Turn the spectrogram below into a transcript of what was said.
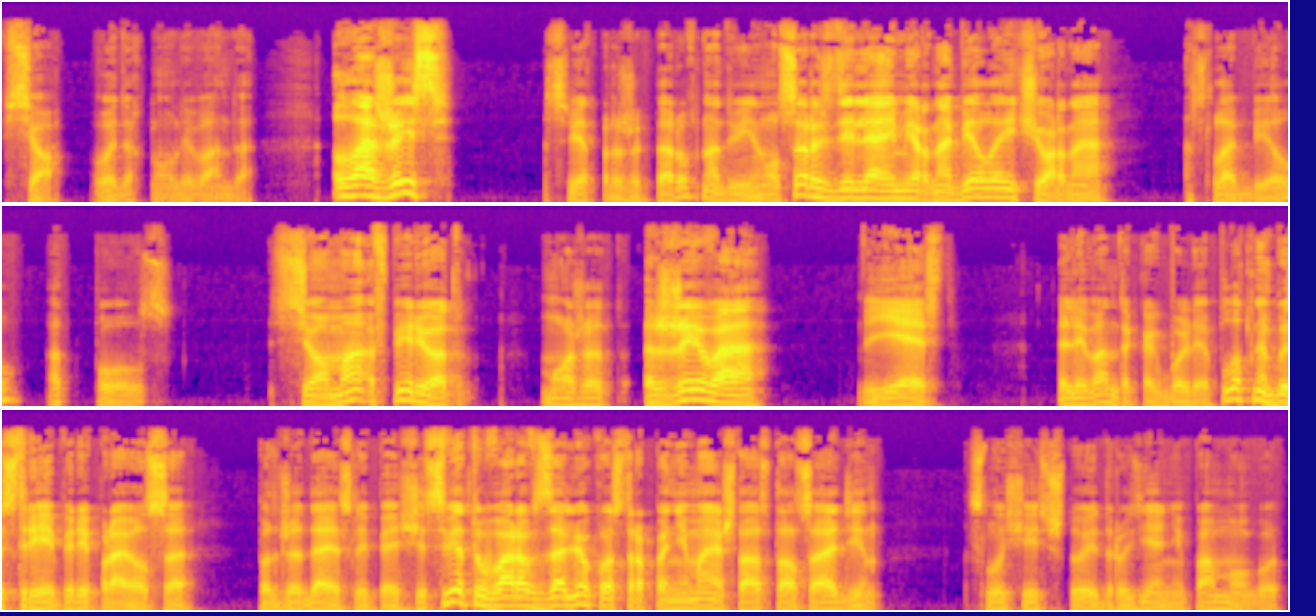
«Все», — выдохнул Ливанда. «Ложись!» Свет прожекторов надвинулся, разделяя мир на белое и черное. Ослабел, отполз. «Сема, вперед! Может, живо!» «Есть!» Леванда, как более плотно, быстрее переправился. Поджидая слепящий свет, Уваров залег, остро понимая, что остался один. Случись что, и друзья не помогут.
